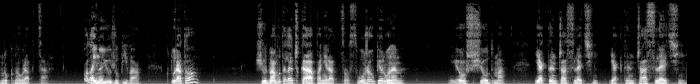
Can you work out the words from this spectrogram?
mruknął radca. Podaj no Józiu piwa. Która to? Siódma buteleczka, panie radco. Służę piorunem. Już siódma. Jak ten czas leci, jak ten czas leci.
